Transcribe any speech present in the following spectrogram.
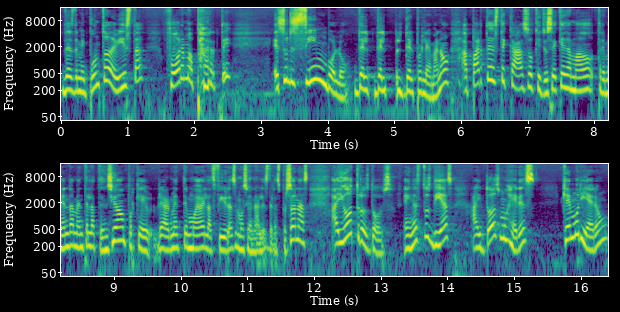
Desde mi punto de vista, forma parte es un símbolo del, problema, ¿no? Aparte de este caso, que yo sé que ha llamado tremendamente la atención porque realmente mueve las fibras emocionales de las personas, hay otros dos. En estos días hay dos mujeres que murieron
